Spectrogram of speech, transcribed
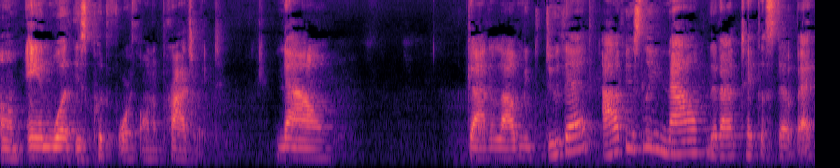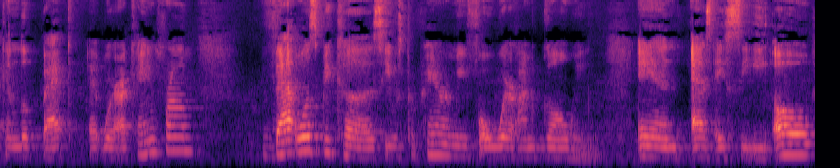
um, and what is put forth on a project. Now, God allowed me to do that. Obviously, now that I take a step back and look back at where I came from, that was because he was preparing me for where I'm going. And as a CEO,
